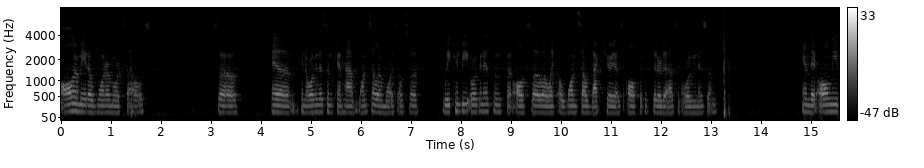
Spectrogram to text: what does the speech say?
All are made of one or more cells. So, um, an organism can have one cell or more cells. So, we can be organisms, but also like a one-celled bacteria is also considered as an organism and they all need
